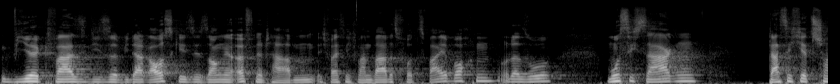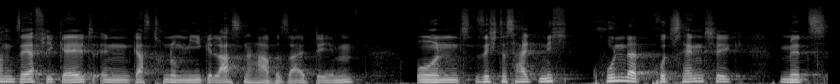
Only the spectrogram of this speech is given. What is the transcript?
wir quasi diese wieder rausgeh-Saison eröffnet haben, ich weiß nicht, wann war das, vor zwei Wochen oder so, muss ich sagen, dass ich jetzt schon sehr viel Geld in Gastronomie gelassen habe seitdem und sich das halt nicht hundertprozentig mit,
